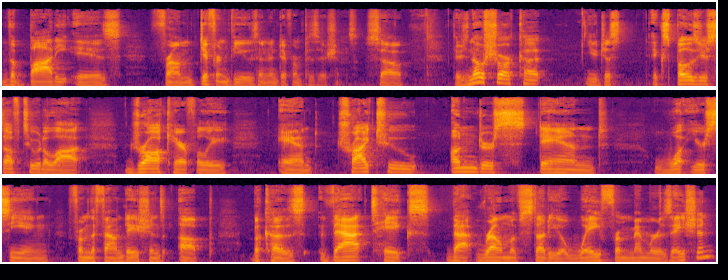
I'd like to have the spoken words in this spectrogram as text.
the body is from different views and in different positions. So there's no shortcut. You just expose yourself to it a lot, draw carefully, and try to understand what you're seeing from the foundations up because that takes that realm of study away from memorization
